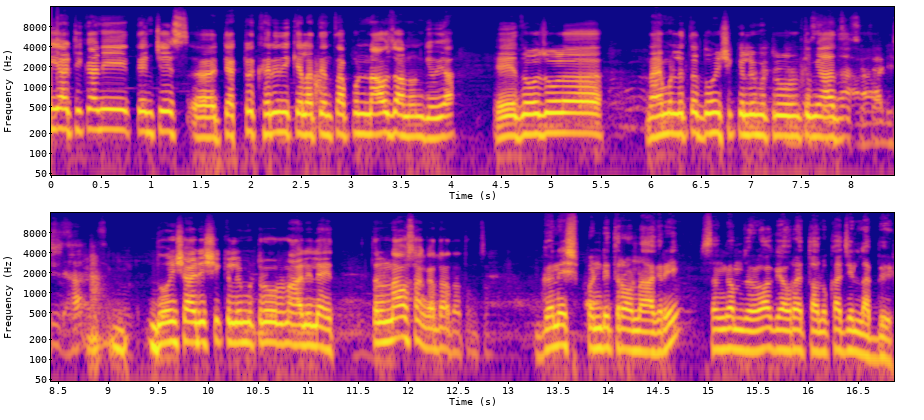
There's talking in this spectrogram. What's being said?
या ठिकाणी त्यांचे ट्रॅक्टर खरेदी केला त्यांचं आपण नाव जाणून घेऊया. हे जवळजवळ नाही म्हणलं तर दोनशे किलोमीटरवरून तुम्ही आज दोनशे अडीचशे किलोमीटरवरून आलेले आहेत. तर नाव सांगा दादा तुमचं. गणेश पंडितराव नागरे संगम जळगाव गेवराई तालुका जिल्हा बीड.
